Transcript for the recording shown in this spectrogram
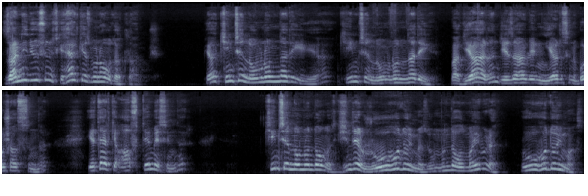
zannediyorsunuz ki herkes buna odaklanmış. Ya kimsenin umurunda değil ya. Kimsenin umurunda değil. Bak yarın cezaevlerinin yarısını boşaltsınlar. Yeter ki af demesinler. Kimsenin umurunda olmaz. Kimsenin ruhu duymaz. Umurunda olmayı bırak. Ruhu duymaz.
